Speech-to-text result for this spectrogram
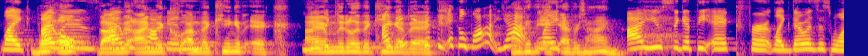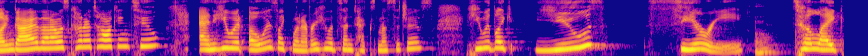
like What? I oh, was, I'm, I the, I'm, talking, the, I'm the king of ick. I am the- literally the king I think of you ick. get the ick a lot yeah I get the like, ick every time. I used to get the ick for like there was this one guy that I was kind of talking to, and he would always like whenever he would send text messages, he would like use Siri Oh. to like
